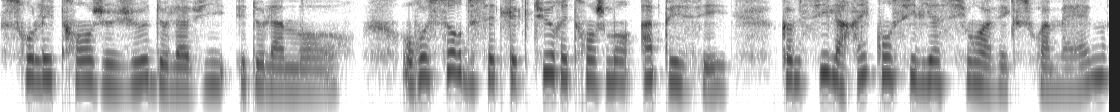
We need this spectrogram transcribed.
sur l'étrange jeu de la vie et de la mort. On ressort de cette lecture étrangement apaisée, comme si la réconciliation avec soi-même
